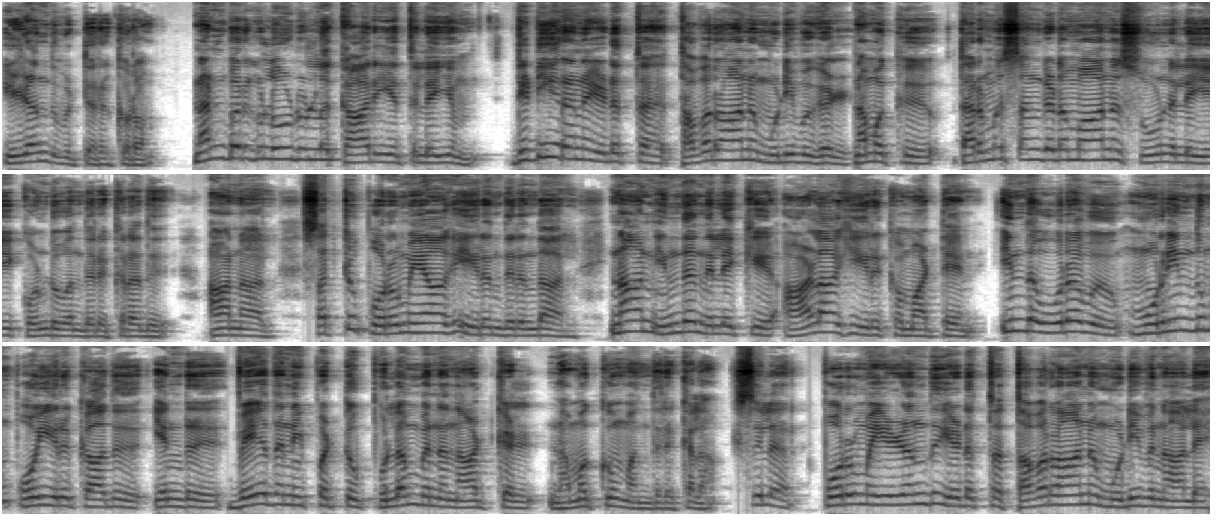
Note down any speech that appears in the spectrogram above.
இழந்து விட்டிருக்கிறோம். நண்பர்களோடுள்ள காரியத்திலையும் திடீரென எடுத்த தவறான முடிவுகள் நமக்கு தர்ம சங்கடமான சூழ்நிலையை கொண்டு வந்திருக்கிறது. ஆனால் சற்று பொறுமையாக இருந்திருந்தால் நான் இந்த நிலைக்கு ஆளாகி இருக்க மாட்டேன். இந்த உறவு முறிந்தும் போயிருக்காது என்று வேதனைப்பட்டு புலம்பின நாட்கள் நமக்கும் வந்திருக்கலாம். சிலர் பொறுமை இழந்து எடுத்த தவறான முடிவினாலே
